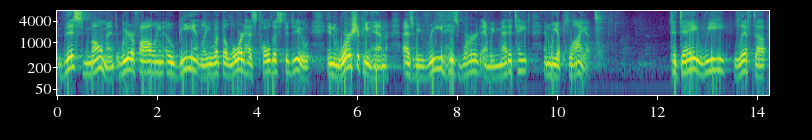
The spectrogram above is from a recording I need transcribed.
This moment, we are following obediently what the Lord has told us to do in worshiping Him as we read His Word and we meditate and we apply it. Today, we lift up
